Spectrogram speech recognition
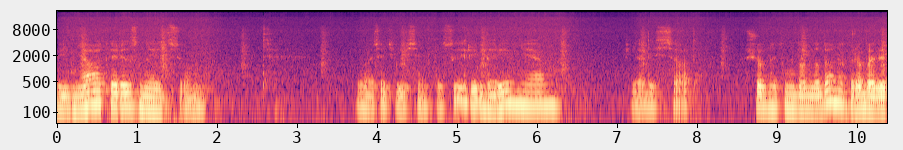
відняти різницю. 28 плюс y дорівнює 50. Щоб знайти невідомий доданок, треба від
